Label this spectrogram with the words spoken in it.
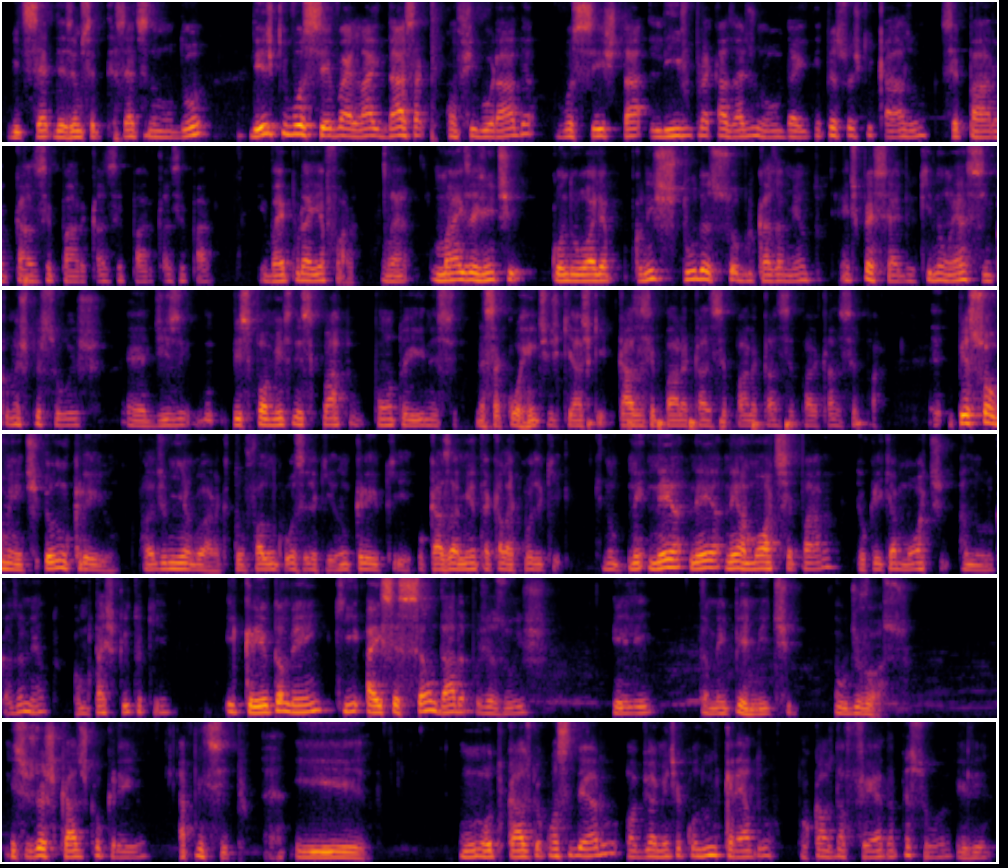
27 de dezembro de 77, se não mudou, desde que você vai lá e dá essa configurada, você está livre para casar de novo. Daí tem pessoas que casam, separam, casam, separam, casam, separam, casam, separam. E vai por aí afora. Né? Mas a gente, quando olha, quando estuda sobre o casamento, a gente percebe que não é assim como as pessoas é, dizem, principalmente nesse quarto ponto aí, nesse, nessa corrente de que acha que casa separa, casa separa, casa separa, casa separa. É, pessoalmente, eu não creio, fala de mim agora, que estou falando com vocês aqui, eu não creio que o casamento é aquela coisa que, que não, nem, nem, nem, a, nem a morte separa, eu creio que a morte anula o casamento, como está escrito aqui. E creio também que a exceção dada por Jesus, ele também permite o divórcio. Nesses dois casos que eu creio, a princípio. Né? E um outro caso que eu considero, obviamente, é quando o incrédulo, por causa da fé da pessoa, ele,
